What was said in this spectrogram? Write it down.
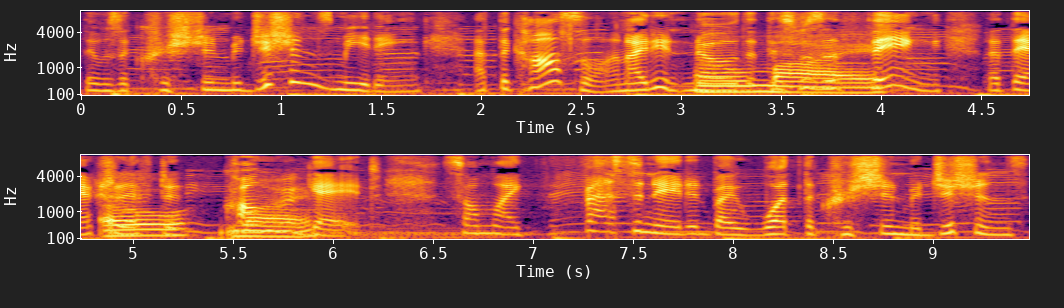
there was a Christian magicians meeting at the castle, and I didn't know Oh that this was a thing that they actually have Oh to my. congregate. So I'm like fascinated by what the Christian magicians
